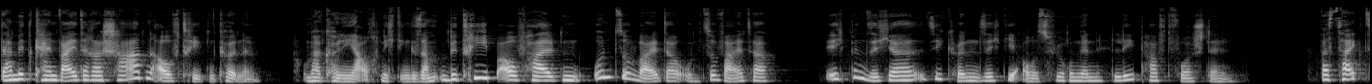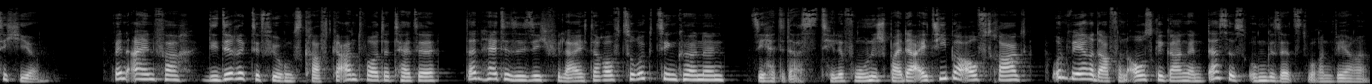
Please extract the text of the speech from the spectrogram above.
damit kein weiterer Schaden auftreten könne. Und man könne ja auch nicht den gesamten Betrieb aufhalten und so weiter und so weiter. Ich bin sicher, Sie können sich die Ausführungen lebhaft vorstellen. Was zeigt sich hier? Wenn einfach die direkte Führungskraft geantwortet hätte, dann hätte sie sich vielleicht darauf zurückziehen können, sie hätte das telefonisch bei der IT beauftragt und wäre davon ausgegangen, dass es umgesetzt worden wäre.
